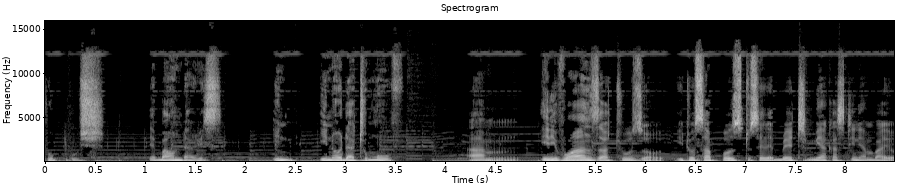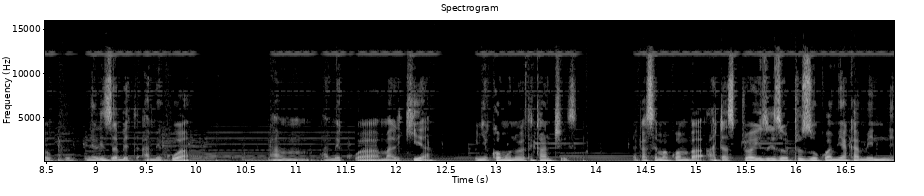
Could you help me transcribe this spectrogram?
to push the boundaries in, in order to move um, ilivyoanza tuzo it was supposed to celebrate miaka 60 ambayo Queen elizabeth amekuwa um, amekuwa malkia kwenye commonwealth countries. Akasema kwamba atazitoa hizo hizo tuzo kwa miaka minne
